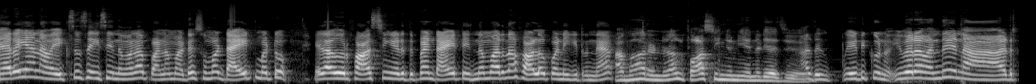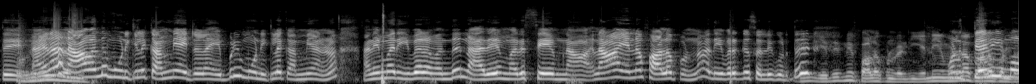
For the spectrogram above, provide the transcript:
நிறையா நான் எக்ஸசைஸ் இந்த மாதிரிலாம் பண்ண மாட்டேன். சும்மா டயட் மட்டும் ஏதாவது ஒரு ஃபாஸ்டிங் எடுத்துப்பேன். டயட் இந்த மாதிரி தான் ஃபாலோ பண்ணிக்கிட்டு இருந்தேன். ஆமா ரெண்டு நாள் ஃபாஸ்டிங் சொன்னி என்னடியாச்சு? அது எடுக்கணும். இவரை வந்து நான் அடுத்து நான் ஏன்னா நான் வந்து மூணு கிலோ கம்மி ஆயிட்டேன் எப்படி மூணு கிலோ கம்மியானோ அதே மாதிரி இவரை வந்து நான் அதே மாதிரி சேம் நான் நான் என்ன ஃபாலோ பண்ணணும் அது இவருக்கு சொல்லி கொடுத்து நீ எதுவுமே ஃபாலோ பண்ற நீ என்னைய மட்டும் உனக்கு தான் follow தெரியுமோ.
